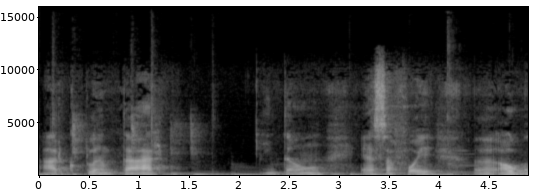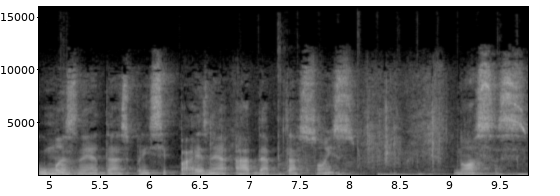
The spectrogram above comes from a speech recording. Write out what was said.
arco plantar. Então, essa foi uh, algumas né, das principais né, adaptações nossas.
